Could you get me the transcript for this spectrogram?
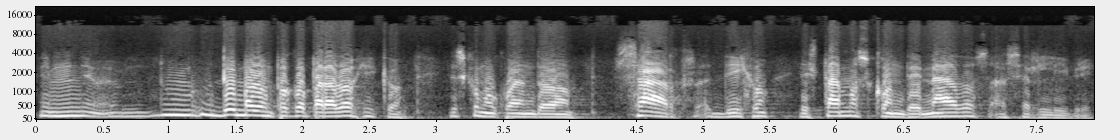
de un modo un poco paradójico. Es como cuando Sartre dijo, estamos condenados a ser libres.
